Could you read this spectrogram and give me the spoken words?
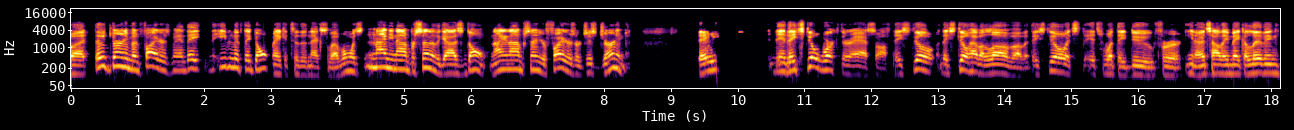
But those journeyman fighters, man, they even if they don't make it to the next level, which 99% of the guys don't, 99% of your fighters are just journeymen. They they, still work their ass off. They still they still have a love of it. They still it's it's what they do for you know it's how they make a living.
